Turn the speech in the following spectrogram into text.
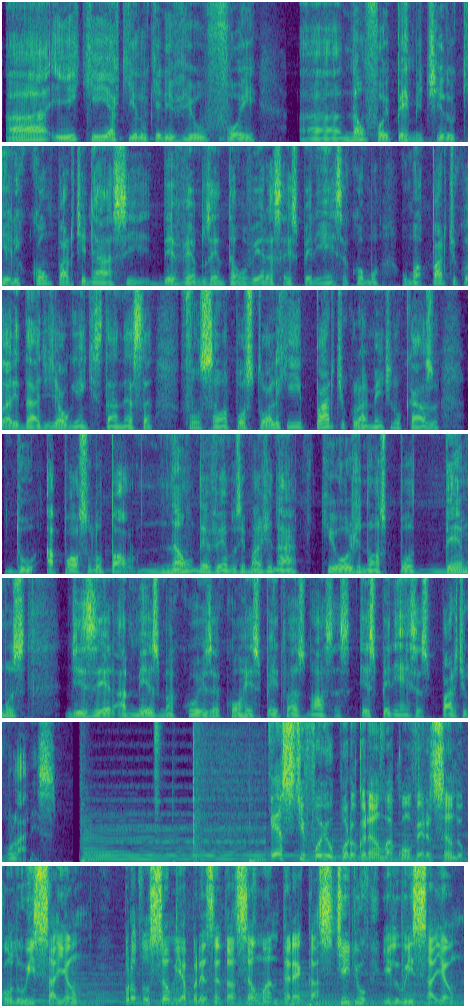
uh, e que aquilo que ele viu foi uh, não foi permitido que ele compartilhasse, devemos então ver essa experiência como uma particularidade de alguém que está nessa função apostólica e, particularmente no caso do apóstolo Paulo. Não devemos imaginar que hoje nós podemos dizer a mesma coisa com respeito às nossas experiências particulares. Este foi o programa Conversando com Luiz Saião. Produção e apresentação André Castilho e Luiz Saião.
